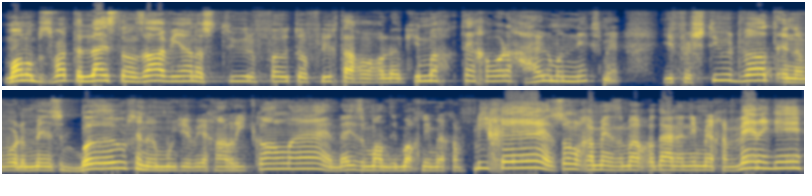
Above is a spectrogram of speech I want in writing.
Man op zwarte lijst Transavia sturen foto vliegtuigongeluk. Je mag tegenwoordig helemaal niks meer. Je verstuurt wat en dan worden mensen boos en dan moet je weer gaan recallen. En deze man die mag niet meer gaan vliegen. En sommige mensen mogen daarna niet meer gaan werken.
